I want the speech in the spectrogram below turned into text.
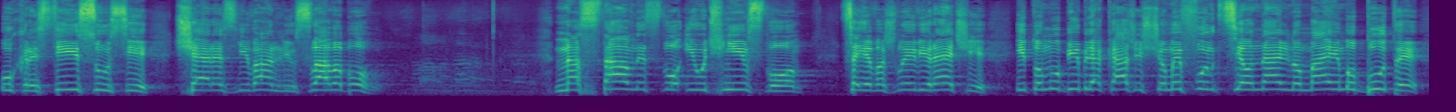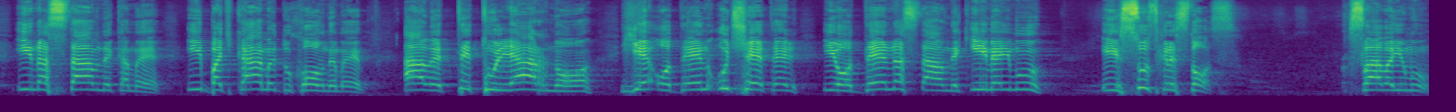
у Христі Ісусі через Євангелію. Слава Богу! Наставництво і учнівство Це є важливі речі. І тому Біблія каже, що ми функціонально маємо бути і наставниками, і батьками духовними, але титулярно є один учитель і один наставник, ім'я йому Ісус Христос. Слава йому!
